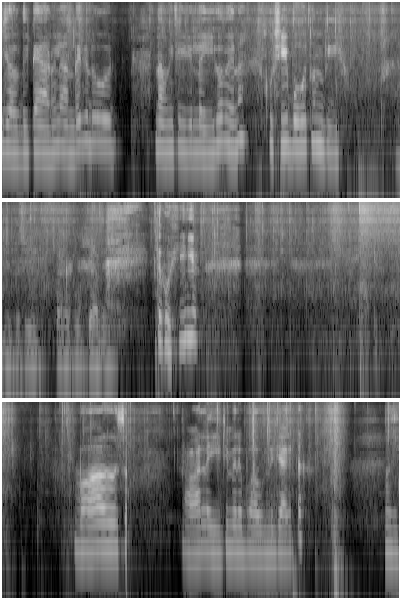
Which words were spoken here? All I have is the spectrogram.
ਜਲਦੀ ਟਾਈਮ ਹੀ ਲਾਉਂਦੇ ਜਦੋਂ ਨਵੀਂ ਚੀਜ਼ ਲਈ ਹੋਵੇ ਨਾ ਖੁਸ਼ੀ ਬਹੁਤ ਹੁੰਦੀ। ਆ। ਤੁਸੀਂ ਪੈਸੇ ਫੂਕ ਕੇ ਆ ਦੇ ਤੇ ਖੁਸ਼ੀ ਆ। ਸ- ਆ ਲਈ ਜੀ ਮੇਰੇ ਬਾਬੂ ਨੇ ਜੈਕਟ ਹਾਂਜੀ।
